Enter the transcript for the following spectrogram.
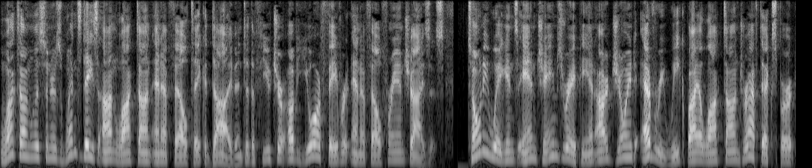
Locked On listeners, Wednesdays on Locked On NFL take a dive into the future of your favorite NFL franchises. Tony Wiggins and James Rapien are joined every week by a locked on draft expert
